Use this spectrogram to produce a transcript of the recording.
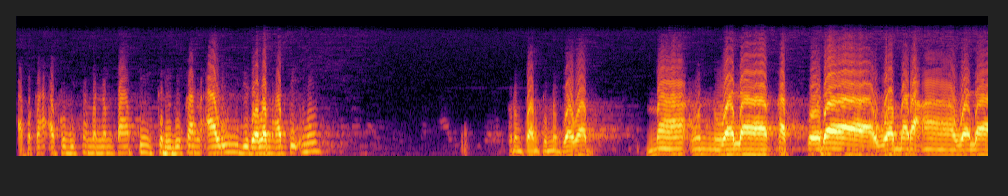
apakah aku bisa menempati kedudukan Ali di dalam hatimu? Perempuan itu menjawab, Ma'un wala qasra wa mar'a wala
